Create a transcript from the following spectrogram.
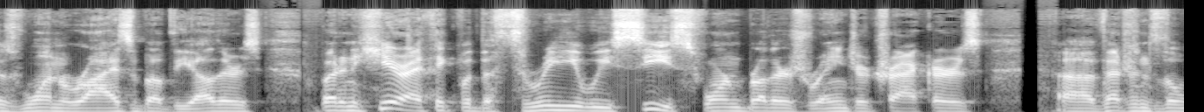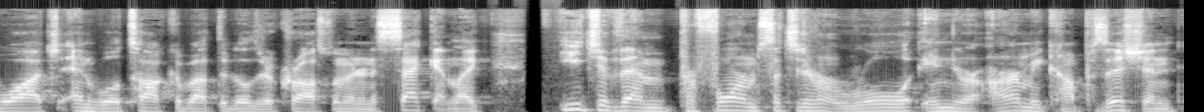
does one rise above the others? But in here, I think with the three we see Sworn Brothers, Ranger Trackers, uh, Veterans of the Watch, and we'll talk about the Builder Crossbowmen in a second. Like each of them performs such a different role in your army composition.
